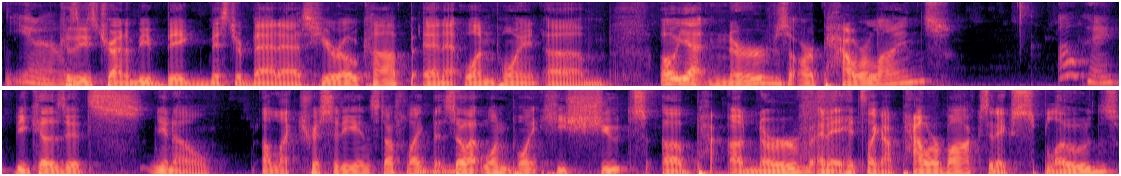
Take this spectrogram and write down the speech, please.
you know, because he's trying to be big Mr. Badass hero cop, and at one point, um, oh yeah, nerves are power lines. okay, because it's you know electricity and stuff like that. So at one point he shoots a, p- a nerve and it hits like a power box. It explodes.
